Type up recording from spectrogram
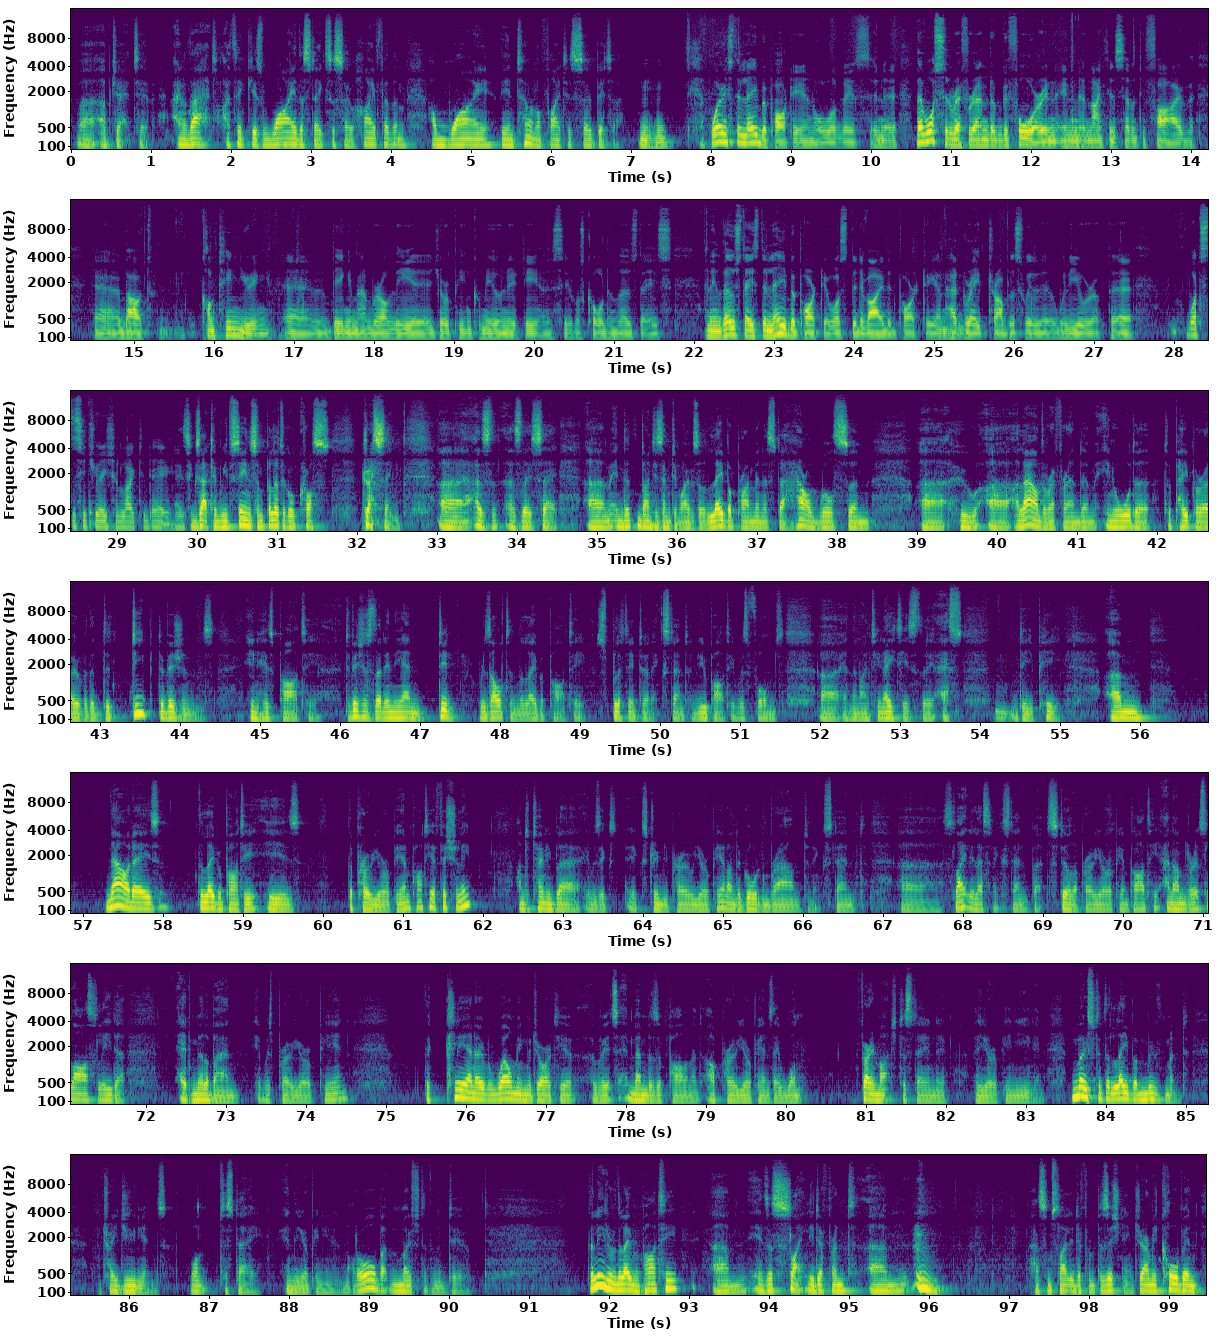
uh, objective. And that, I think, is why the stakes are so high for them and why the internal fight is so bitter. Mm-hmm. Where is the Labour Party in all of this? In, uh, there was a referendum before in, in 1975 uh, about continuing uh, being a member of the uh, European community, as it was called in those days. And in those days, the Labour Party was the divided party and had great troubles with, uh, with Europe. What's the situation like today? It's exactly. We've seen some political cross-dressing, uh, as as they say. Um, in 1975, it was a Labour Prime Minister, Harold Wilson, uh, who uh, allowed the referendum in order to paper over the d- deep divisions in his party, divisions that in the end did result in the Labour Party splitting to an extent. A new party was formed uh, in the 1980s, the SDP. Um, Nowadays, the Labour Party is the pro European party officially. Under Tony Blair, it was ex- extremely pro European. Under Gordon Brown, to an extent, uh, slightly less an extent, but still a pro European party. And under its last leader, Ed Miliband, it was pro European. The clear and overwhelming majority of, of its members of parliament are pro Europeans. They want very much to stay in the, the European Union. Most of the labour movement, the trade unions, want to stay in the European Union. Not all, but most of them do. The leader of the Labour Party um, is a slightly different, um, has some slightly different positioning. Jeremy Corbyn,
